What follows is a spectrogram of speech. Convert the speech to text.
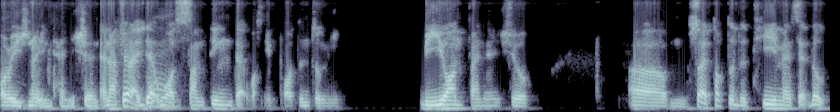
original intention. And I feel like that was something that was important to me beyond financial. Um, so I talked to the team and said, look,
